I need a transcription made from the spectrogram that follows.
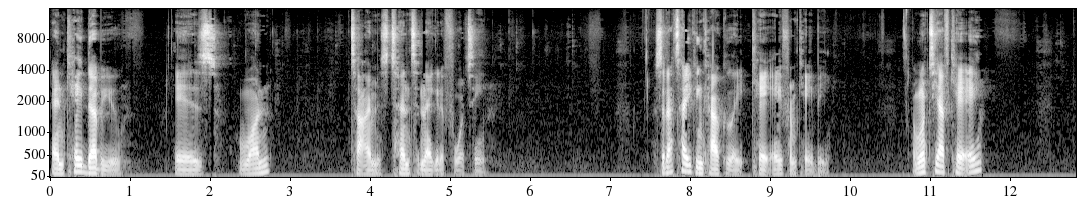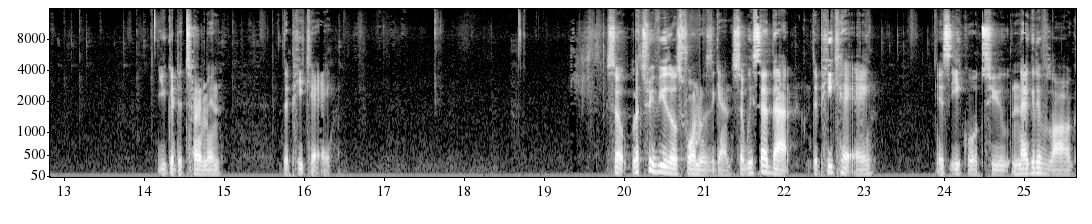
And Kw is 1 times 10 to negative 14. So that's how you can calculate Ka from Kb. And once you have Ka, you could determine the pKa. So let's review those formulas again. So we said that the pKa is equal to negative log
